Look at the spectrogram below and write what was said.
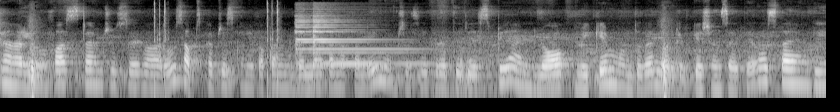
ఛానల్ ఫస్ట్ టైం చూసేవారు సబ్స్క్రైబ్ చేసుకుని పక్కన బెల్లైకన్ నొక్కండి. మేము చేసే ప్రతి రెసిపీ అండ్ బ్లాగ్ మీకే ముందుగా నోటిఫికేషన్స్ అయితే వస్తాయండి.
